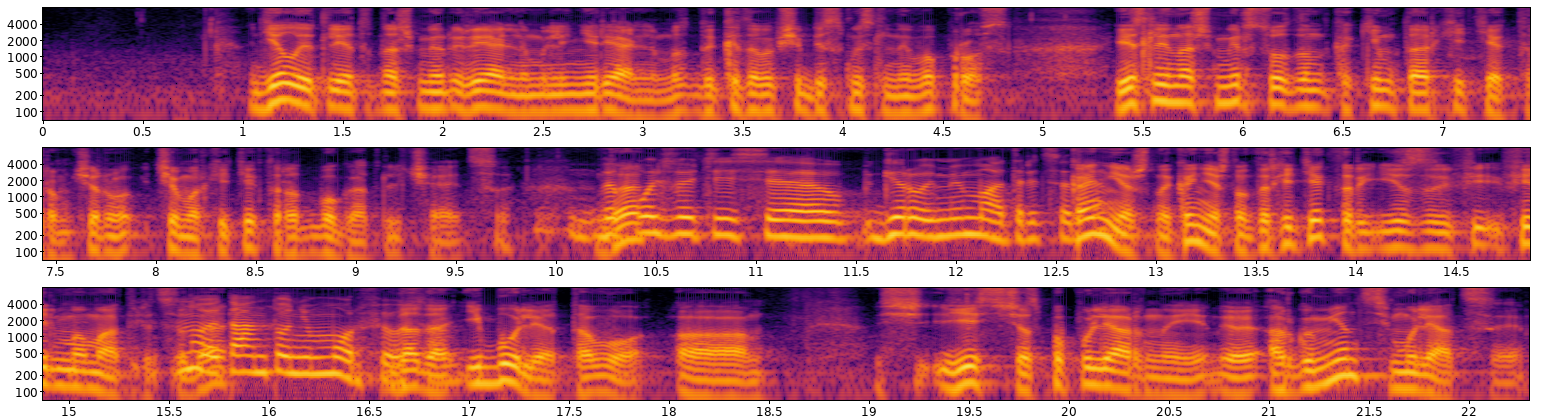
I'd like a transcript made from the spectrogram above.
Делает ли этот наш мир реальным или нереальным? Так это вообще бессмысленный вопрос. Если наш мир создан каким-то архитектором, чем архитектор от Бога отличается? Вы да? пользуетесь э, героями «Матрицы», Конечно, да? конечно. Вот архитектор из фильма «Матрица». Ну, да? это Антоним Морфеус. Да-да. И более того, а, есть сейчас популярный э, аргумент симуляции.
